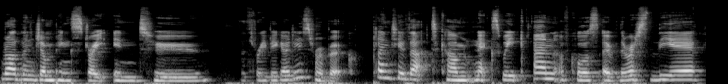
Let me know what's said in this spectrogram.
rather than jumping straight into the three big ideas from a book. Plenty of that to come next week, and of course, over the rest of the year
